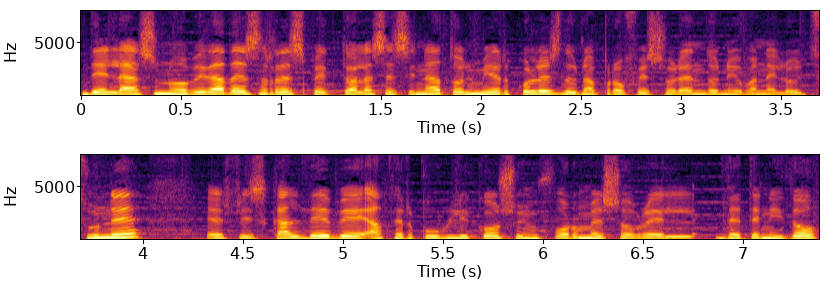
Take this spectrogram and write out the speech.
de las novedades respecto al asesinato el miércoles de una profesora en Donibane Loitzune. El fiscal debe hacer público su informe sobre el detenido,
